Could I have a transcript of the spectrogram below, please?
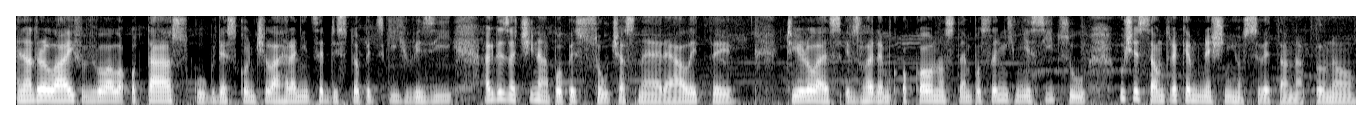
Another Life vyvolalo otázku, kde skončila hranice dystopických vizí a kde začíná popis současné reality. Tearless i vzhledem k okolnostem posledních měsíců už je soundtrackem dnešního světa naplno.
